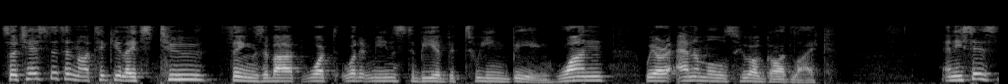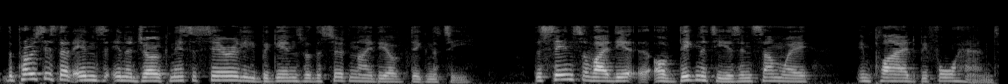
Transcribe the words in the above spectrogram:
So Chesterton articulates two things about what, what it means to be a between being. One, we are animals who are godlike. And he says the process that ends in a joke necessarily begins with a certain idea of dignity. The sense of, idea, of dignity is in some way implied beforehand.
